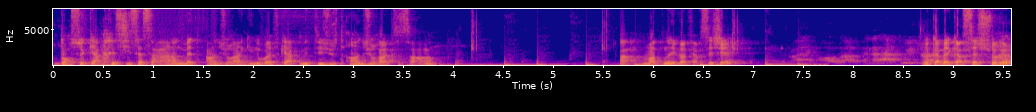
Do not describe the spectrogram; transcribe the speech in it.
dans ce cas précis, ça sert à rien de mettre un durag et une wave cap. Mettez juste un durag, ça sert à rien. Ah, maintenant il va faire sécher. Donc avec un sèche-cheveux.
